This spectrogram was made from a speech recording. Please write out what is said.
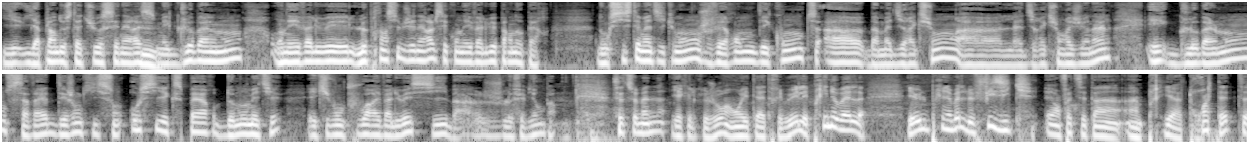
il y a plein de statuts au CNRS, hmm. mais globalement, on est évalué. Le principe général, c'est qu'on est évalué par nos pairs. Donc systématiquement, je vais rendre des comptes à bah, ma direction, à la direction régionale, et globalement, ça va être des gens qui sont aussi experts de mon métier et qui vont pouvoir évaluer si bah, je le fais bien ou pas. Cette semaine, il y a quelques jours, ont été attribués les prix Nobel. Il y a eu le prix Nobel de physique. Et en fait, c'est un, un, prix à trois têtes.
